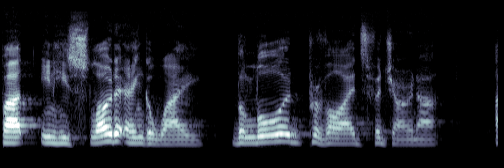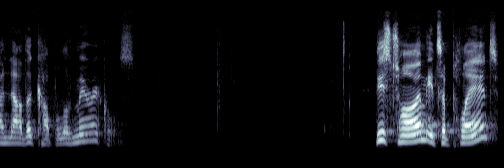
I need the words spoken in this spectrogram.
But in his slow to anger way, the Lord provides for Jonah another couple of miracles. This time it's a plant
